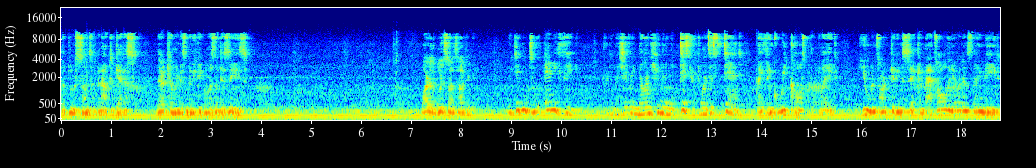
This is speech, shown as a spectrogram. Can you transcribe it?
The Blue Suns have been out to get us. They're killing as many people as the disease. Why are the Blue Suns hunting you? We didn't do anything. Pretty much every non-human in the district wants us dead. They think we caused the plague. Humans aren't getting sick, and that's all the evidence they need.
